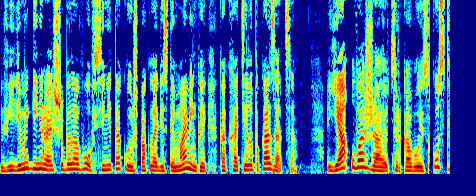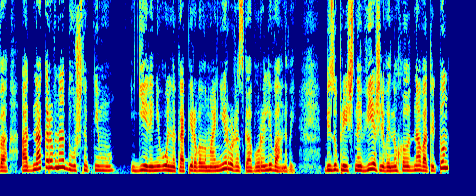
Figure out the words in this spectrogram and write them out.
Видимо, генеральша была вовсе не такой уж покладистой маменькой, как хотела показаться. Я уважаю цирковое искусство, однако равнодушна к нему. Геля невольно копировала манеру разговора Ливановой. Безупречно вежливый, но холодноватый тон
